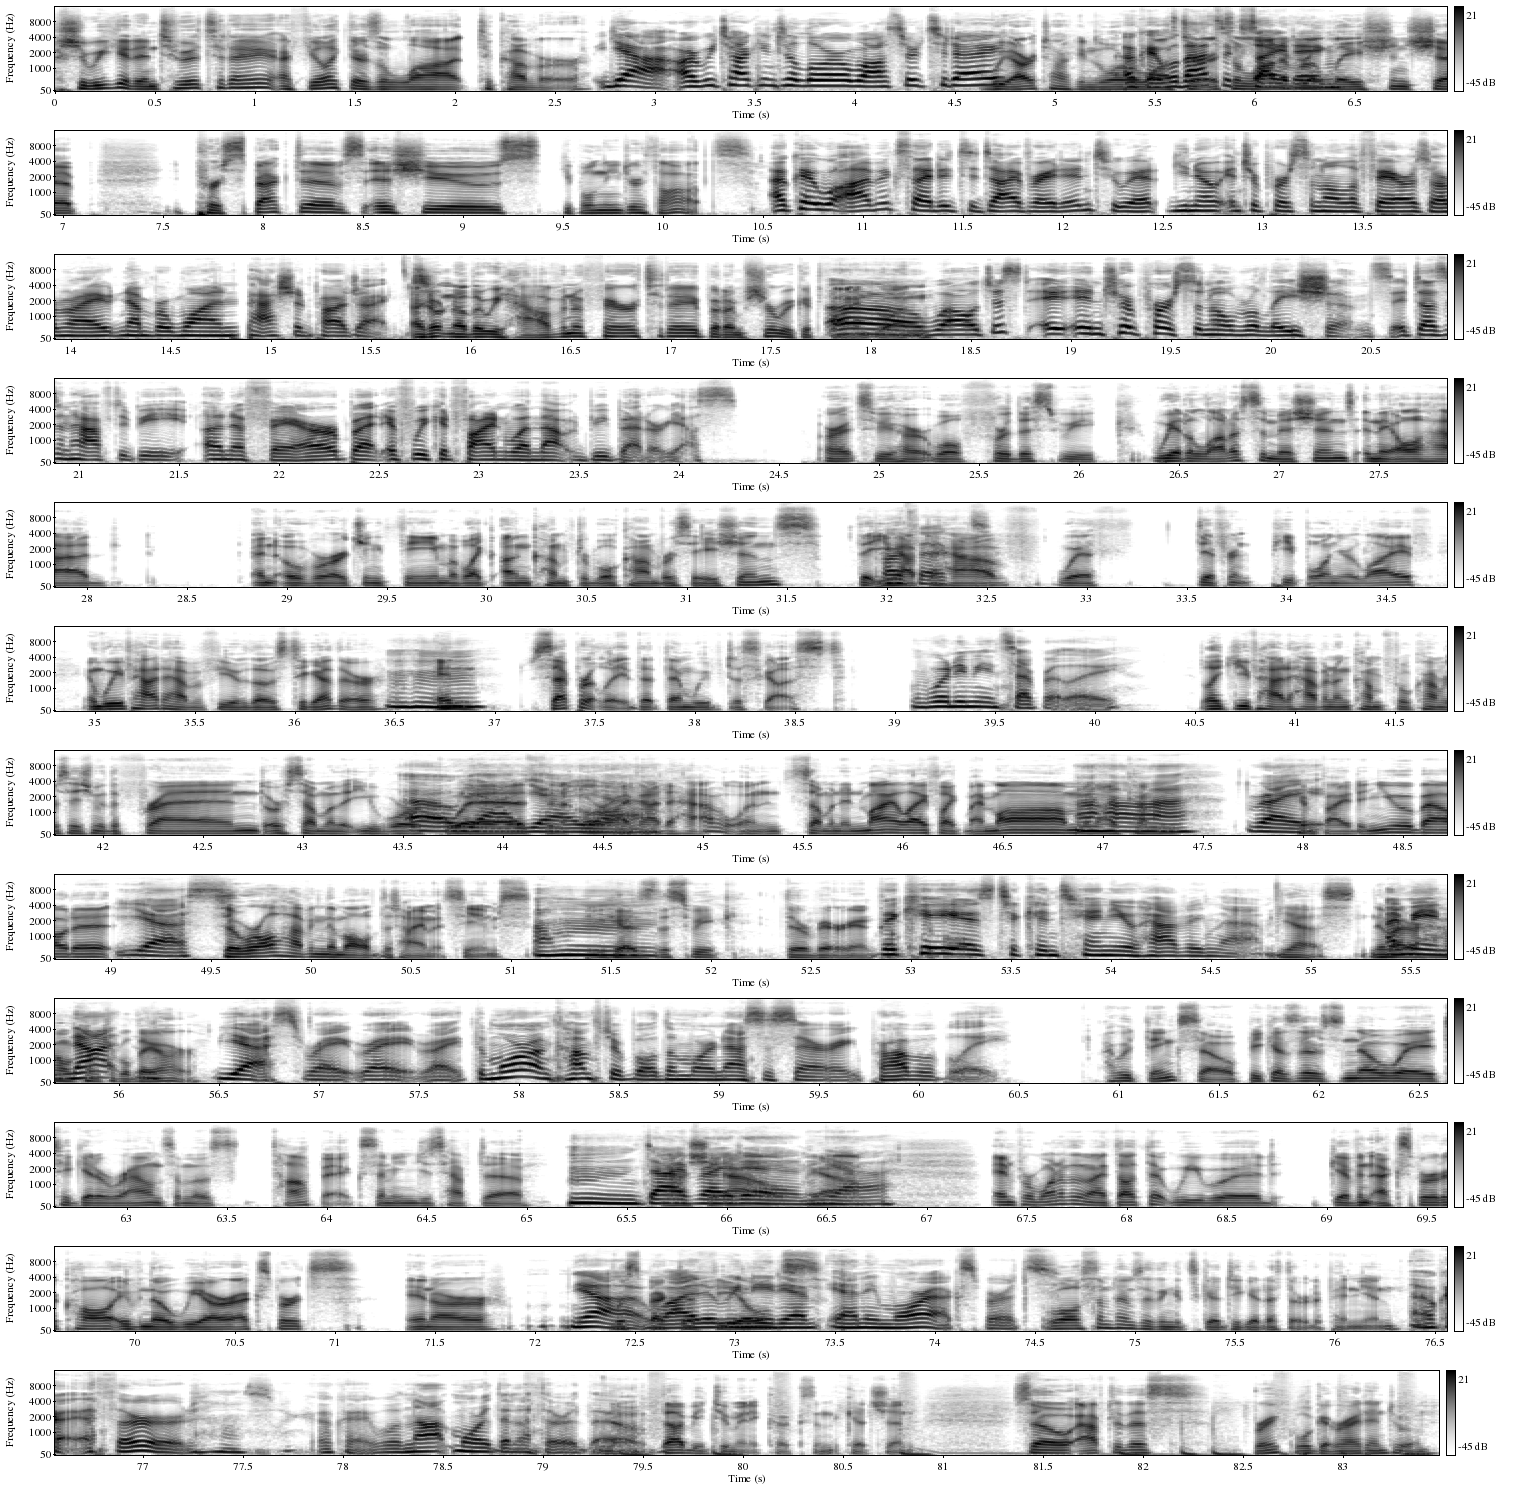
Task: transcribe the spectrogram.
Should we get into it today? I feel like there's a lot to cover. Yeah, are we talking to Laura Wasser today? We are talking to Laura Okay, well, Wasser. that's it's a lot of relationship perspectives, issues. People need your thoughts. Okay, well, I'm excited to dive right into it. You know, interpersonal affairs are my number one passion project. I don't know that we have an affair today, but I'm sure we could find Oh, one. well, just interpersonal relations. It doesn't have to be an affair, but if we could find one, that would be better, yes. All right, sweetheart. Well, for this week, we had a lot of submissions, and they all had an overarching theme of like uncomfortable conversations that you have to have with different people in your life. And we've had to have a few of those together Mm-hmm. and separately that then we've discussed. What do you mean separately? Like you've had to have an uncomfortable conversation with a friend or someone that you work Oh, with. yeah, yeah, and, Or I've had to have one someone in my life, like my mom, and I Uh-huh. come Right. confide in you about it. Yes. So we're all having them all the time, it seems, Mhm. because this week they're very uncomfortable. the key is to continue having them. yes, no I matter mean, how not uncomfortable they are. Yes, right, right, right. The more uncomfortable, the more necessary, probably. I would think so because there's no way to get around some of those topics. I mean, you just have to. Mm, dive right in. yeah. Yeah. And for one of them, I thought that we would give an expert a call, even though we are experts in our. Yeah. Why do we need any more experts? Well, sometimes I think it's good to get a third opinion. okay, a third. Okay, well, not more than a third, though. No, that'd be too many cooks in the kitchen. So after this break, we'll get right into them.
